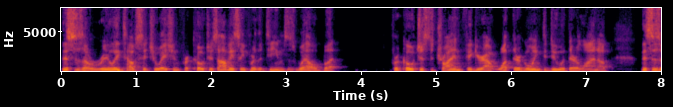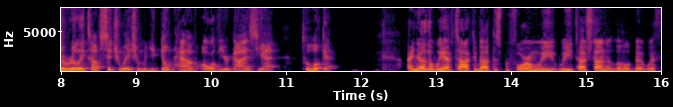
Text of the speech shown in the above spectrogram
This is a really tough situation for coaches, obviously for the teams as well, but for coaches to try and figure out what they're going to do with their lineup. This is a really tough situation when you don't have all of your guys yet to look at. I know that we have talked about this before, and we we touched on it a little bit with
